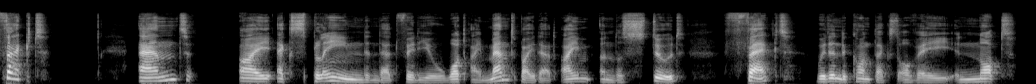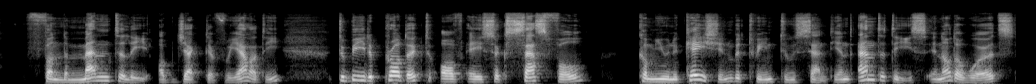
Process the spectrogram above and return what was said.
fact. And I explained in that video what I meant by that. I understood fact within the context of a not fundamentally objective reality to be the product of a successful communication between two sentient entities. In other words,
